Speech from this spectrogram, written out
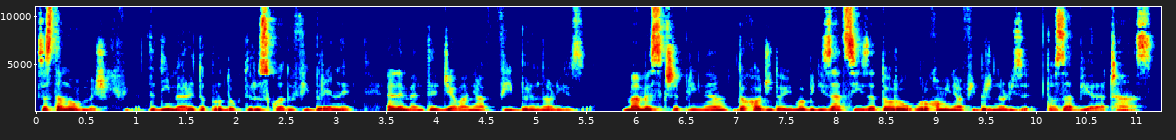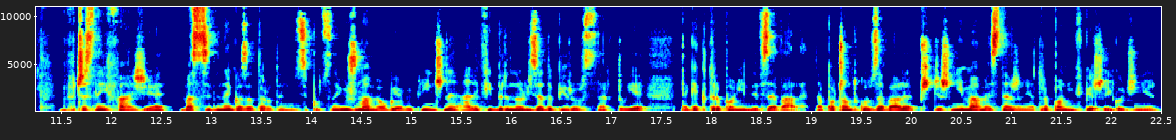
Zastanówmy się chwilę. Dimery to produkty rozkładu fibryny, elementy działania fibrynolizy. Mamy skrzeplinę, dochodzi do immobilizacji, zatoru, uruchomienia fibrynolizy. To zabiera czas. W wczesnej fazie masywnego zatoru tętnicy płucnej już mamy objawy kliniczne, ale fibrynoliza dopiero startuje, tak jak troponiny w zawale. Na początku w zawale przecież nie mamy stężenia troponin w pierwszej godzinie.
